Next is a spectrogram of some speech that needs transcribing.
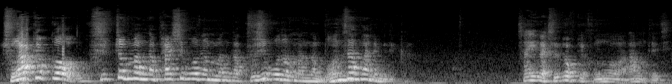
중학교 거 90점 만나, 85점 만나, 95점 만나, 뭔 상관입니까? 자기가 즐겁게 공부만 하면 되지.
